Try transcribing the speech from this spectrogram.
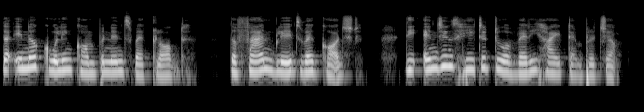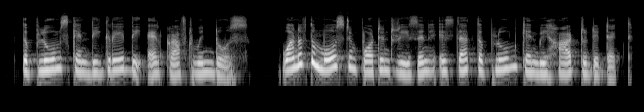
The inner cooling components were clogged, the fan blades were gouged, the engines heated to a very high temperature. The plumes can degrade the aircraft windows. One of the most important reasons is that the plume can be hard to detect.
